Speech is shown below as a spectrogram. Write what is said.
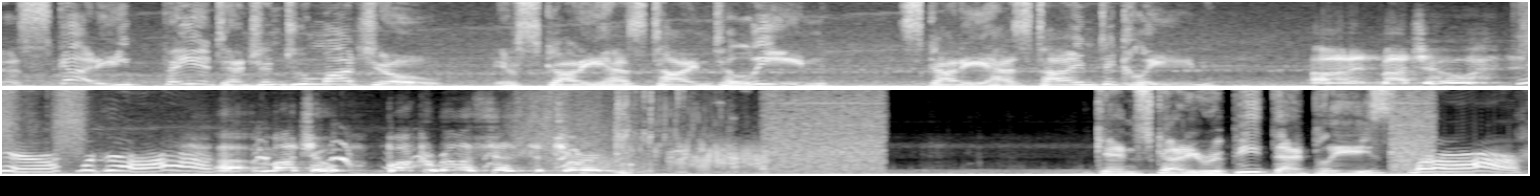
Uh, Scotty, pay attention to Macho. If Scotty has time to lean, Scotty has time to clean. On it, Macho. Yeah, bark. Uh, Macho, Bawkarella says to turn. Can Scotty repeat that, please? Bark,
